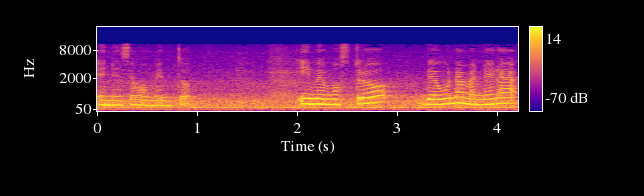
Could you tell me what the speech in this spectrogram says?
en ese momento y me mostró de una manera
